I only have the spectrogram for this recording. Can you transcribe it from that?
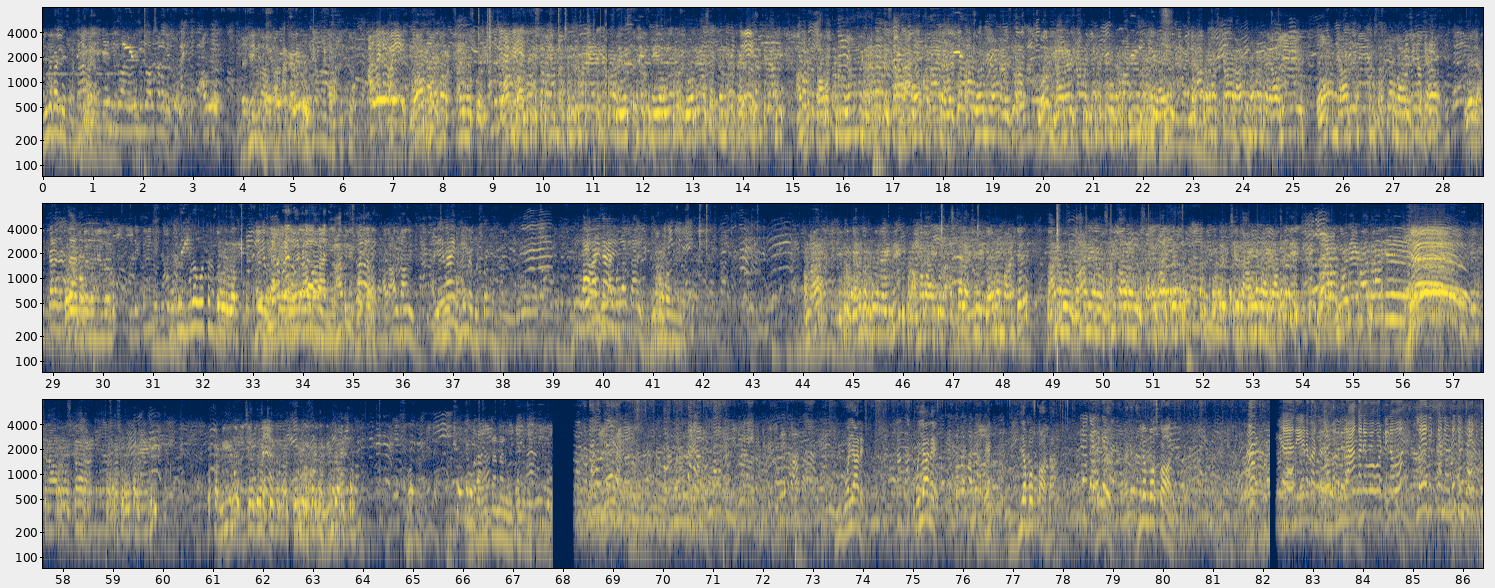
నిలబడలేదు సార్. ओम यादेवी सस्तर मार्गे मूल ಓದ್ತಾರೆ అమ్మా ఇప్పుడు గణపతి పూజ అయింది ఇప్పుడు అమ్మవారి కూడా అష్టలక్ష్మి గౌరమ్మ అంటే ధనము ధాన్యము సంతానము సౌభాగ్యము ఇచ్చేది అమ్మవారు కాబట్టి నమస్కారం ఒక మీరు చేతుల చేతులు పట్టుకొని ఒకరికి గింజ పెట్టుకుంది పోయాలి. ఏ, బియ్యం పోసుకోవద్దా బియ్యం పోసుకోవాలి. అది ఏడబడ్డదా మనం రాగానే కొట్టినవో లేదు ఇక్కడ ఉండి దీని చేతికి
